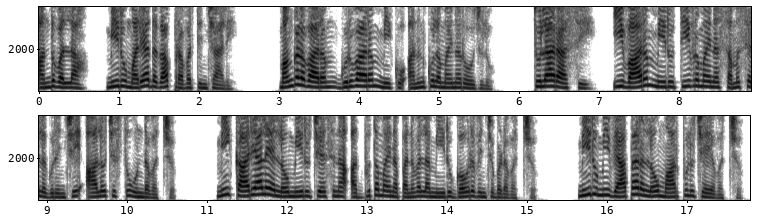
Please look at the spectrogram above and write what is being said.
అందువల్ల మీరు మర్యాదగా ప్రవర్తించాలి. మంగళవారం గురువారం మీకు అనుకూలమైన రోజులు. తులారాశి ఈ వారం మీరు తీవ్రమైన సమస్యల గురించి ఆలోచిస్తూ ఉండవచ్చు. మీ కార్యాలయంలో మీరు చేసిన అద్భుతమైన పనివల్ల మీరు గౌరవించబడవచ్చు. మీరు మీ వ్యాపారంలో మార్పులు చేయవచ్చు.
